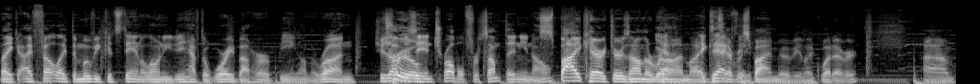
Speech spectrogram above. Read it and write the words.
Like I felt like the movie could stand alone. You didn't have to worry about her being on the run. She was True. obviously in trouble for something, you know. spy characters on the Yeah, run, like it's every spy movie, like whatever. Um,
